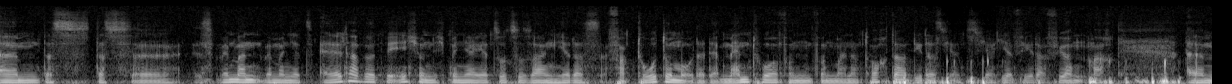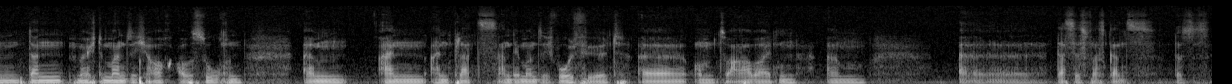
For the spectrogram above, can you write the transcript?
Ähm, das, das äh, ist, wenn man, wenn man jetzt älter wird wie ich, und ich bin ja jetzt sozusagen hier das Faktotum oder der Mentor von, von meiner Tochter, die das jetzt ja hier federführend macht, ähm, dann möchte man sich auch aussuchen, ähm, einen, einen Platz, an dem man sich wohlfühlt, äh, um zu arbeiten. Ähm, äh, das ist was ganz, das ist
